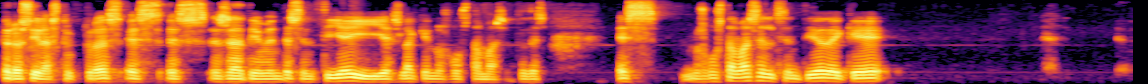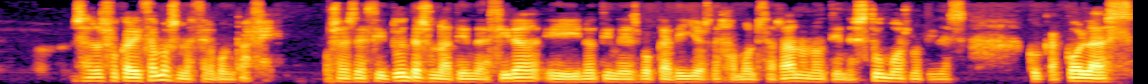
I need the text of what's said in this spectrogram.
Pero sí, la estructura es, es, es, es, relativamente sencilla y es la que nos gusta más. Entonces, es, nos gusta más en el sentido de que o sea, nos focalizamos en hacer buen café. O sea, es decir, tú entras en una tienda de Cira y no tienes bocadillos de jamón serrano, no tienes zumos, no tienes Coca-Colas,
